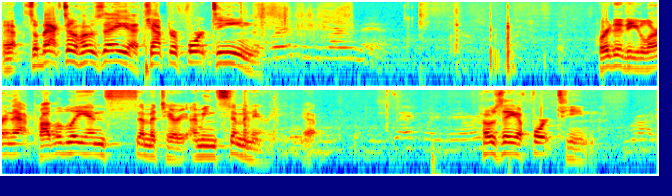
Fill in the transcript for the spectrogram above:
Yep. So back to Hosea chapter 14. Where did you learn that? Where did he learn that? Probably in cemetery. I mean seminary. Yep. Exactly, Hosea 14. right.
